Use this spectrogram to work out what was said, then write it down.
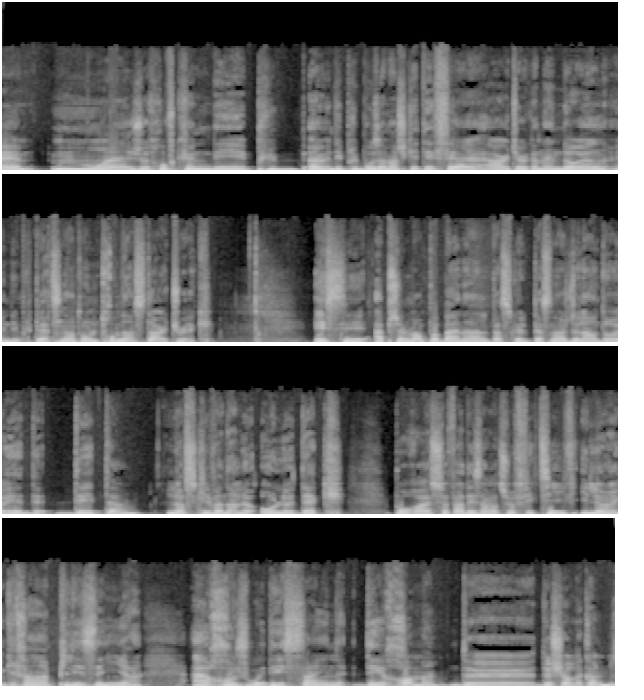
euh, moi, je trouve qu'un des plus un des plus beaux hommages qui a été fait à Arthur Conan Doyle, un des plus pertinentes, on le trouve dans Star Trek. Et c'est absolument pas banal parce que le personnage de l'androïde Data, lorsqu'il va dans le holodeck pour euh, se faire des aventures fictives, il a un grand plaisir à rejouer des scènes des romans de, de Sherlock Holmes.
